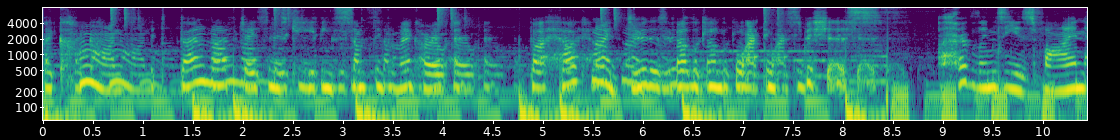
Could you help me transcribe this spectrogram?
I can't. It's bad enough Jason is keeping something from Echo, but how can I do this without looking or acting suspicious? I hope Lindsay is fine.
